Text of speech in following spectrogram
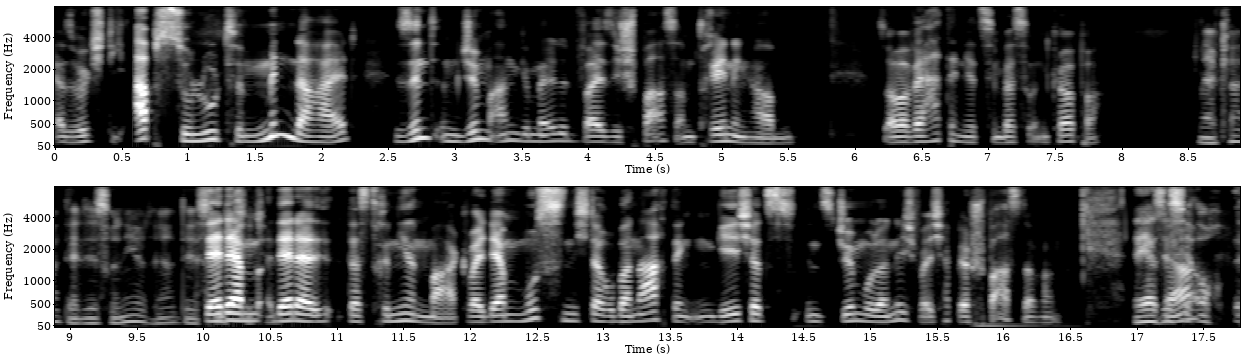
also wirklich die absolute Minderheit sind im Gym angemeldet, weil sie Spaß am Training haben. So, aber wer hat denn jetzt den besseren Körper? Ja klar, der, der trainiert, ja. Der, ist Der, der, der, der das trainieren mag, weil der muss nicht darüber nachdenken, gehe ich jetzt ins Gym oder nicht, weil ich habe ja Spaß daran. Naja, es ist Ja. ja auch, äh,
